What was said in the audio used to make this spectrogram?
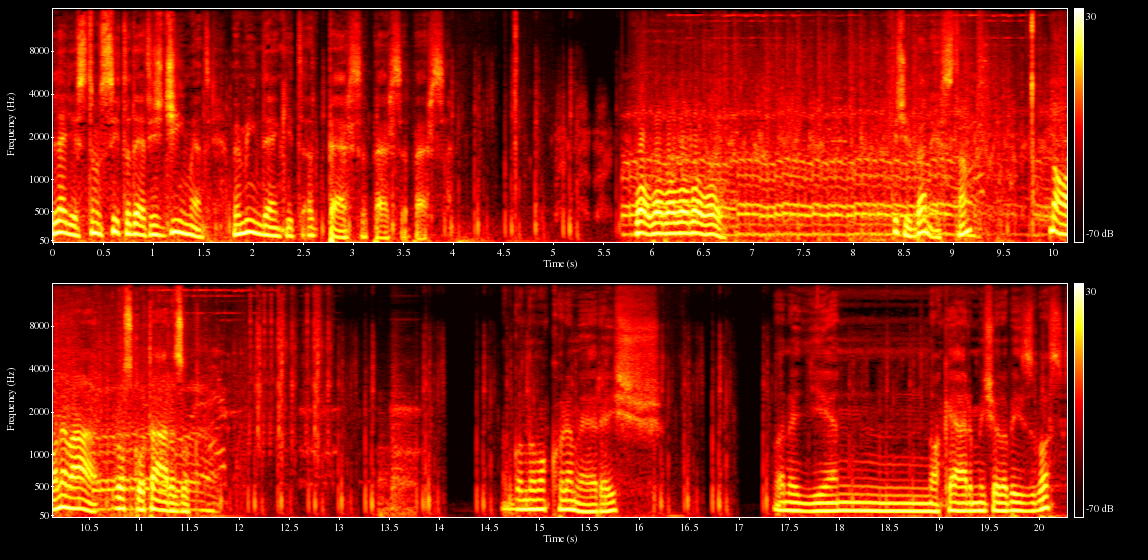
Legyőztem a Citadelt és G-ment, mert mindenkit. Hát persze, persze, persze. Wow, wow, wow, wow, wow. Kicsit benéztem. Na, nem áll, rosszkor tározok. Gondolom akkor nem erre is. Van egy ilyen akármicsoda bizbasz.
